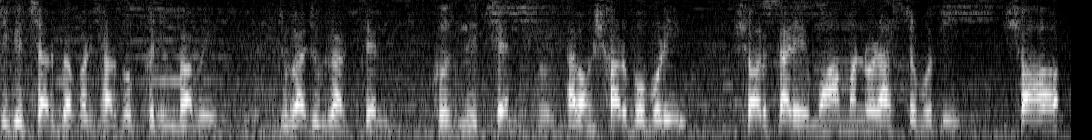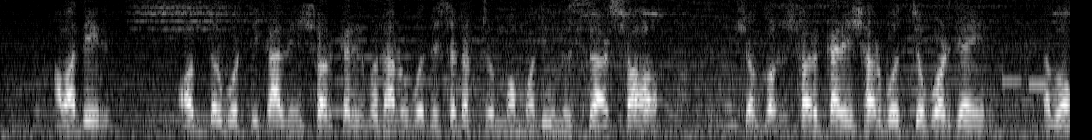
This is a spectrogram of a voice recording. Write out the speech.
চিকিৎসার ব্যাপারে সার্বক্ষণিকভাবে যোগাযোগ রাখছেন। খোঁজ নিচ্ছেন এবং সর্বোপরি সরকারের মহামান্য রাষ্ট্রপতি সহ আমাদের অন্তর্বর্তীকালীন সরকারের প্রধান উপদেষ্টা ডক্টর মোহাম্মদ ইউনুস স্যার সহ সকল সরকারি সর্বোচ্চ পর্যায়ের এবং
